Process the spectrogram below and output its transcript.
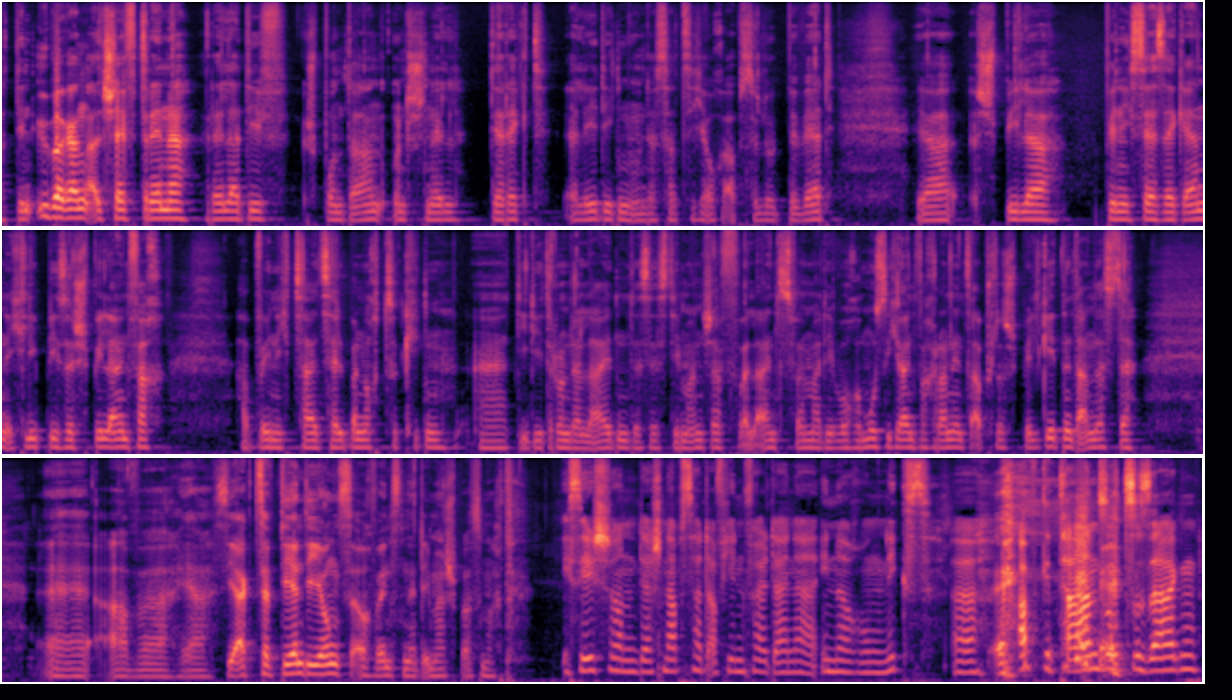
den Übergang als Cheftrainer relativ spontan und schnell direkt erledigen und das hat sich auch absolut bewährt. Ja, Spieler bin ich sehr, sehr gern. Ich liebe dieses Spiel einfach. Habe wenig Zeit selber noch zu kicken. Äh, die, die drunter leiden, das ist die Mannschaft, weil ein, zweimal die Woche muss ich einfach ran ins Abschlussspiel. Geht nicht anders da. Äh, aber ja, sie akzeptieren die Jungs, auch wenn es nicht immer Spaß macht. Ich sehe schon, der Schnaps hat auf jeden Fall deiner Erinnerung nichts äh, abgetan, sozusagen.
